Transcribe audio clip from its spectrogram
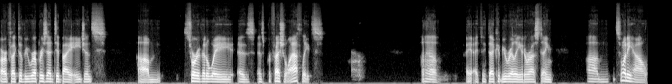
are effectively represented by agents, um, sort of in a way as as professional athletes Um, I, I, think that could be really interesting. Um, so anyhow,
